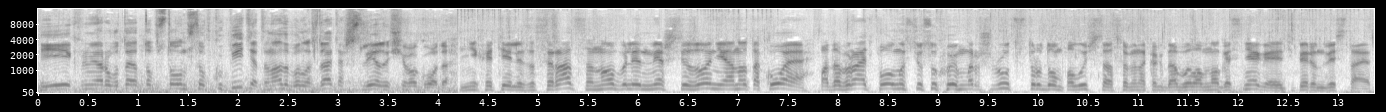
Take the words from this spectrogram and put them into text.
И, к примеру, вот этот топ-стоун, чтобы купить, это надо было ждать аж следующего года. Не хотели засыраться, но, блин, межсезонье оно такое. Подобрать полностью сухой маршрут с трудом получится, особенно когда было много снега, и теперь он весь тает.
